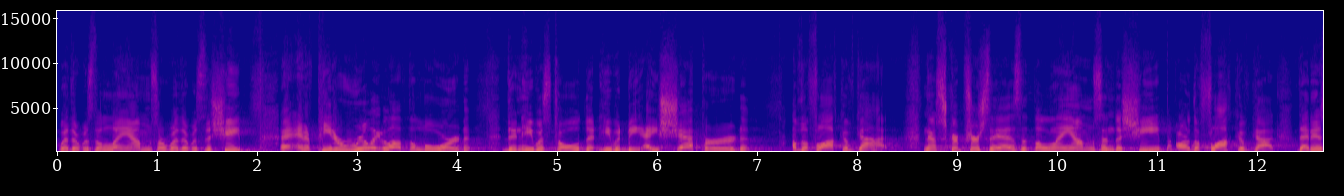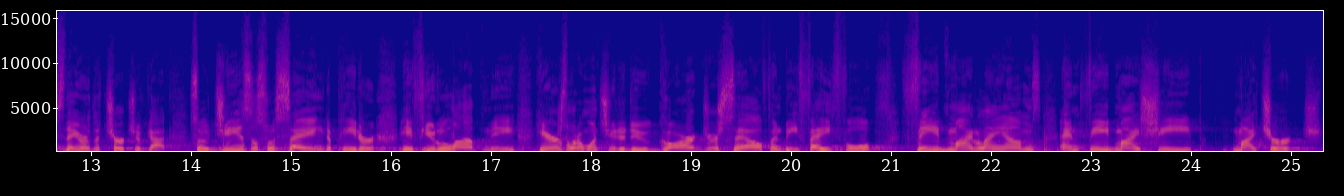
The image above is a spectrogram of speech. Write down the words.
whether it was the lambs or whether it was the sheep. And if Peter really loved the Lord, then he was told that he would be a shepherd of the flock of God. Now, Scripture says that the lambs and the sheep are the flock of God. That is, they are the church of God. So Jesus was saying to Peter, If you love me, here's what I want you to do guard yourself and be faithful, feed my lambs and feed my sheep, my church.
